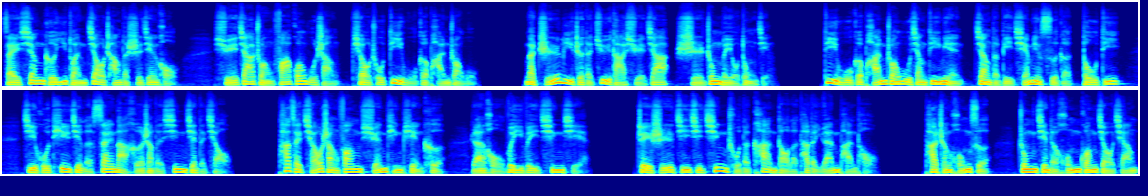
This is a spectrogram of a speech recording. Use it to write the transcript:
在相隔一段较长的时间后，雪茄状发光物上跳出第五个盘状物，那直立着的巨大雪茄始终没有动静。第五个盘状物向地面降得比前面四个都低，几乎贴近了塞纳河上的新建的桥，它在桥上方悬停片刻。然后微微倾斜，这时极其清楚地看到了它的圆盘头，它呈红色，中间的红光较强，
